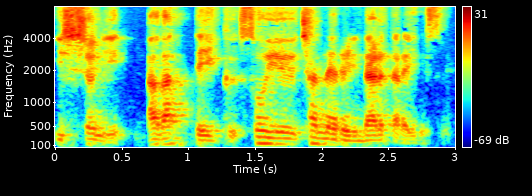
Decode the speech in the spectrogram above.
一緒に上がっていく、そういうチャンネルになれたらいいですね。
